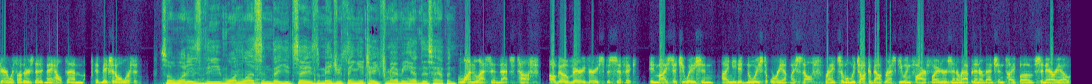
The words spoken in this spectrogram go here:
share with others that it may help them. It makes it all worth it. So, what is the one lesson that you'd say is the major thing you take from having had this happen? One lesson, that's tough. I'll go very, very specific. In my situation, I needed noise to orient myself, right? So, when we talk about rescuing firefighters in a rapid intervention type of scenario,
